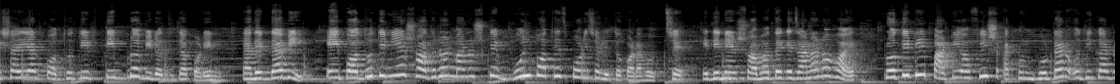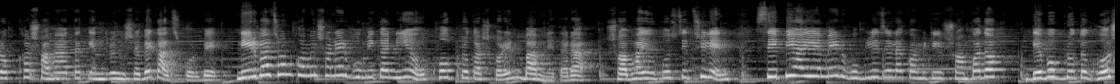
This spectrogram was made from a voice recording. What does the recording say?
এসআইআর পদ্ধতির তীব্র বিরোধিতা করেন। তাদের দাবি, এই পদ্ধতি নিয়ে সাধারণ মানুষকে ভুল পথে পরিচালিত করা হচ্ছে। এদিনের সভা থেকে জানানো হয়, প্রতিটি পার্টি অফিস এখন ভোটার অধিকার রক্ষা সহায়তা কেন্দ্র হিসেবে কাজ করবে। নির্বাচন কমিশনের ভূমিকা নিয়েও ক্ষোভ প্রকাশ করেন বাম নেতারা। সভায় উপস্থিত ছিলেন সিপিআইএম এর হুগলি জেলা কমিটির সম্পাদক দেবব্রত ঘোষ,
